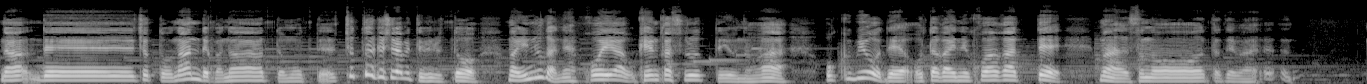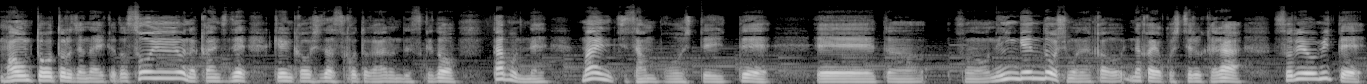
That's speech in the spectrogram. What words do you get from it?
な、で、ちょっとなんでかなって思って、ちょっとだけ調べてみると、まあ犬がね、吠え合う、喧嘩するっていうのは、臆病でお互いに怖がって、まあその、例えば、マウントを取るじゃないけど、そういうような感じで喧嘩をしだすことがあるんですけど、多分ね、毎日散歩をしていて、えー、っと、その人間同士も仲を仲良くしてるから、それを見て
